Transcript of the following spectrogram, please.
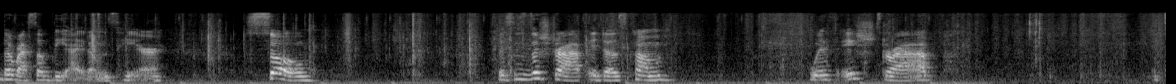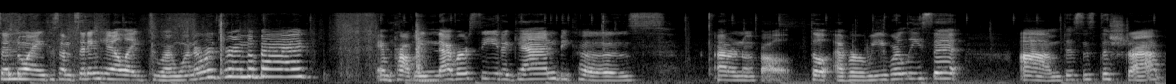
the rest of the items here. So this is the strap. It does come with a strap. It's annoying because I'm sitting here like, do I want to return the bag and probably never see it again because I don't know if I'll they'll ever re-release it. Um, this is the strap.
